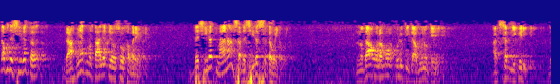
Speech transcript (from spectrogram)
دا خو د سیرت د اهمیت متعلق یو څو خبرې وي د سیرت معنا څه د سیرت څه ته وایي نو دا علماء خپل کتابونو کې اکثر لیکلي د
